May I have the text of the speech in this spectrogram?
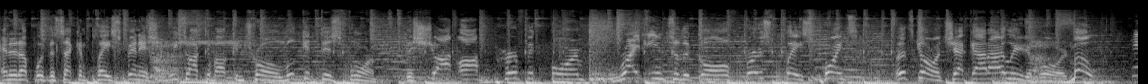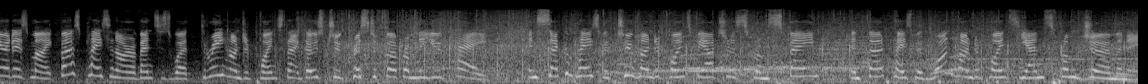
Ended up with the second place finish. And we talked about control. Look at this form. The shot off, perfect form, right into the goal. First place points. Let's go and check out our leaderboard. Mo. Here it is, Mike. First place in our events is worth 300 points. That goes to Christopher from the UK. In second place with 200 points, Beatrice from Spain. In third place with 100 points, Jens from Germany.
